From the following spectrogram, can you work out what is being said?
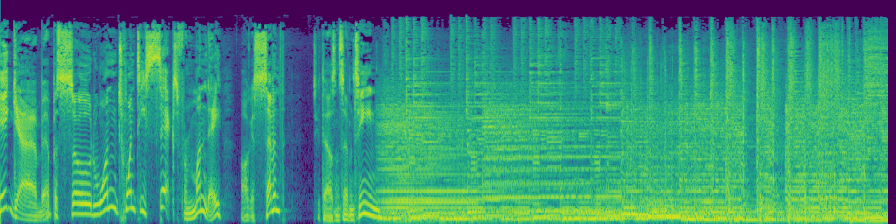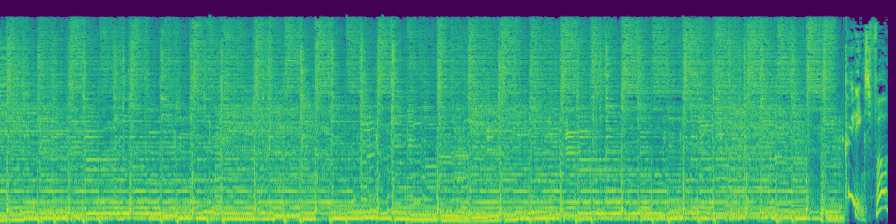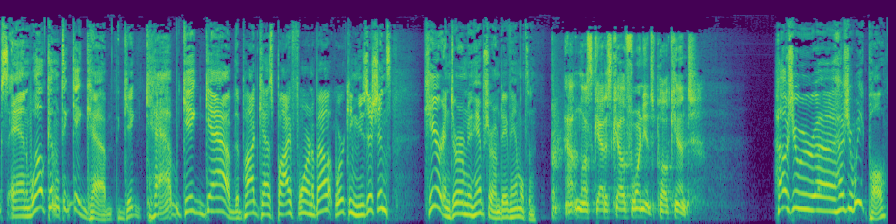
Gig Gab, episode 126 for Monday, August 7th, 2017. Folks, and welcome to Gig Gab. Gig Gab, Gig Gab, the podcast by, for, and about working musicians here in Durham, New Hampshire. I'm Dave Hamilton. Out in Los Gatos, California, it's Paul Kent. How's your uh, How's your week, Paul?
